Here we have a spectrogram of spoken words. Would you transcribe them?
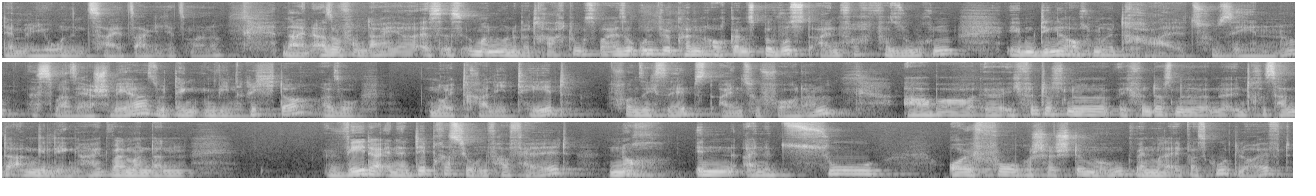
der Millionenzeit, sage ich jetzt mal. Ne? Nein, also von daher, es ist immer nur eine Betrachtungsweise und wir können auch ganz bewusst einfach versuchen, eben Dinge auch neutral zu sehen. Ne? Es war sehr schwer, so denken wie ein Richter, also Neutralität von sich selbst einzufordern. Aber äh, ich finde das, eine, find das eine, eine interessante Angelegenheit, weil man dann weder in eine Depression verfällt, noch in eine zu euphorische Stimmung, wenn mal etwas gut läuft,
